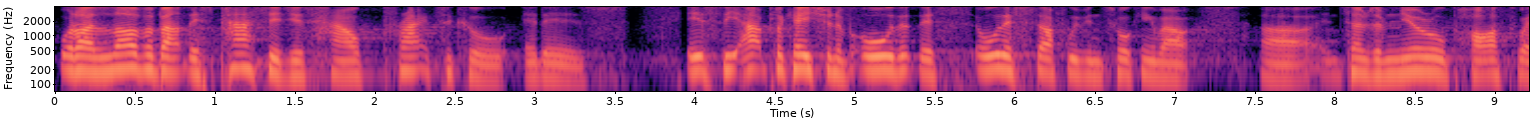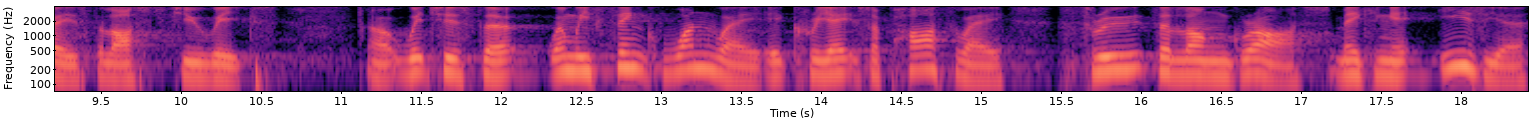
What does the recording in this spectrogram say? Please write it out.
What I love about this passage is how practical it is. It's the application of all, that this, all this stuff we've been talking about uh, in terms of neural pathways the last few weeks uh, which is that when we think one way, it creates a pathway through the long grass, making it easier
